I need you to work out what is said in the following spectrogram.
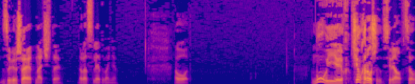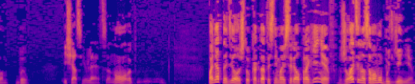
завершают начатое расследование. Вот. Ну и чем хороший этот сериал в целом был и сейчас является? Ну, понятное дело, что когда ты снимаешь сериал про гениев, желательно самому быть гением.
